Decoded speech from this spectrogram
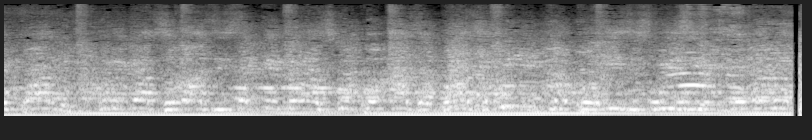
ocupado Por acaso nós, isso é que não escutam as abasas Trampolizes, quizzes,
